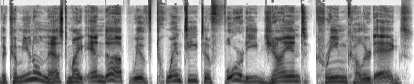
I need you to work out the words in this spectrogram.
The communal nest might end up with 20 to 40 giant cream colored eggs.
